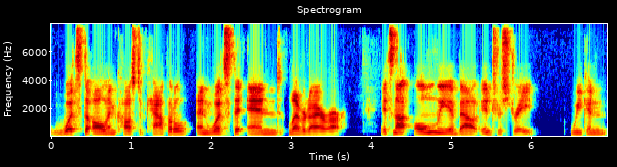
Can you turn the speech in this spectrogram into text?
what's the all-in cost of capital and what's the end levered IRR. It's not only about interest rate. We can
